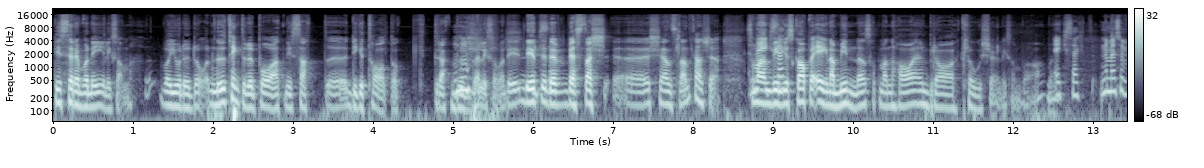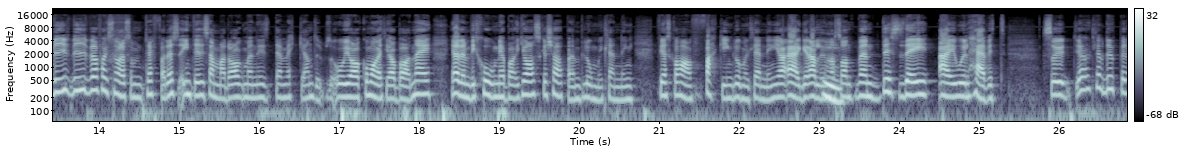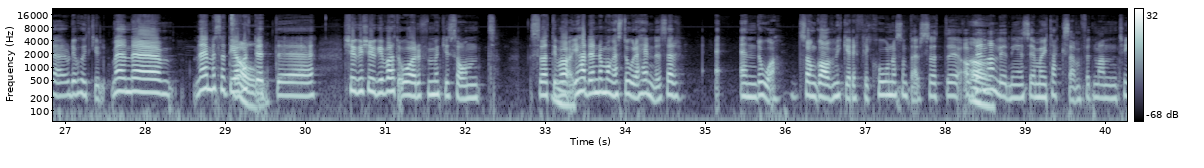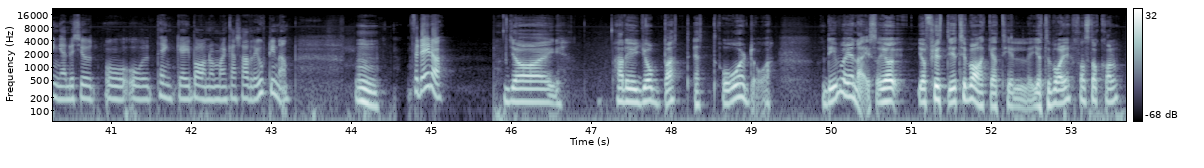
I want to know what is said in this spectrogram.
din ceremoni liksom, vad gjorde du då? Nu tänkte du på att ni satt eh, digitalt och drack Mm. bubbel liksom. Det, det är inte den bästa eh, känslan kanske. Så Nej, man vill ju exakt. skapa egna minnen så att man har en bra closure liksom. Ja, men, Exakt. Nej men så vi, vi var faktiskt några som träffades, inte i samma dag men i den veckan typ. Och jag kommer ihåg att jag bara nej, jag hade en vision, jag bara jag ska köpa en blommig klänning. För jag ska ha en fucking blommig klänning. Jag äger aldrig Mm. något sånt men this day I will have it. Så jag klävde upp det där och det var skitkul. Men eh, nej men så att det har varit ett... Eh, 2020 var ett år för mycket sånt. Så att det var, Mm. jag hade ändå många stora händelser ändå. Som gav mycket reflektion och sånt där. Så att eh, av den anledningen så är man ju tacksam för att man tvingades ju att, att, att tänka i banor man kanske aldrig gjort innan. mm. För dig då? Jag hade ju jobbat ett år då. Det var ju nice. Och jag, jag flyttade ju tillbaka till Göteborg från Stockholm.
